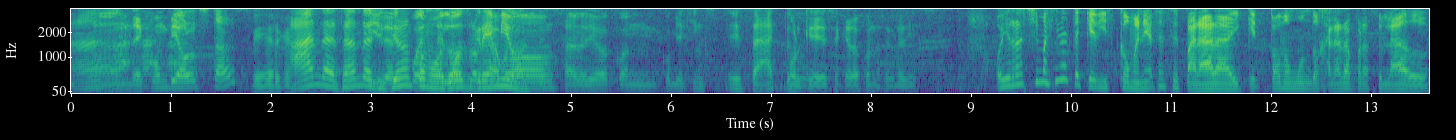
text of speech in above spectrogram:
Ah. de Cumbia All Stars. Verga. Andas, andas, Y hicieron como el dos otro gremios. cabrón salió con Cumbia Kings. Exacto. Porque se quedó con las reglerías. Oye, Rash, imagínate que Discomanía se separara y que todo mundo jalara para su lado.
